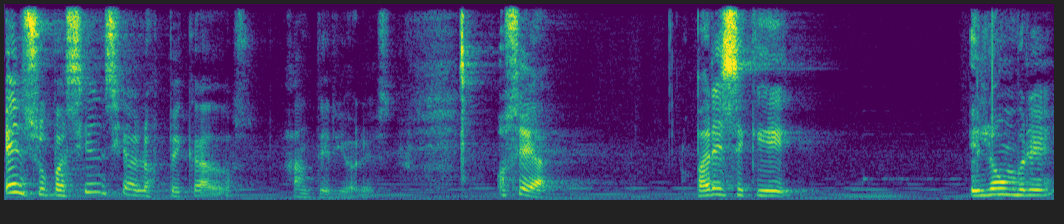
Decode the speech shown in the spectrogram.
en su paciencia los pecados anteriores. O sea, parece que el hombre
